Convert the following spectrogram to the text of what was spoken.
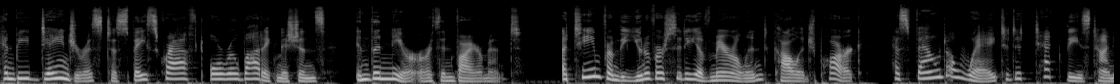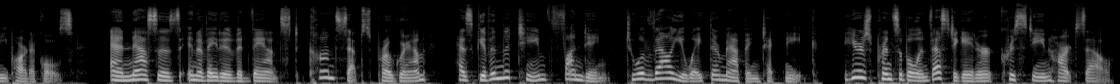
can be dangerous to spacecraft or robotic missions in the near Earth environment. A team from the University of Maryland, College Park, has found a way to detect these tiny particles, and NASA's Innovative Advanced Concepts program has given the team funding to evaluate their mapping technique. Here's Principal Investigator Christine Hartzell.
